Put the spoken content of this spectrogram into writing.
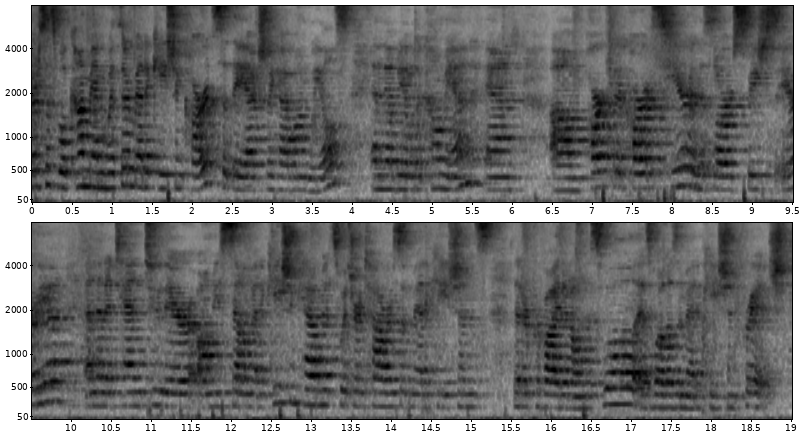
nurses will come in with their medication carts that they actually have on wheels, and they'll be able to come in park their carts here in this large spacious area and then attend to their Omnicell medication cabinets, which are towers of medications that are provided on this wall, as well as a medication fridge.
